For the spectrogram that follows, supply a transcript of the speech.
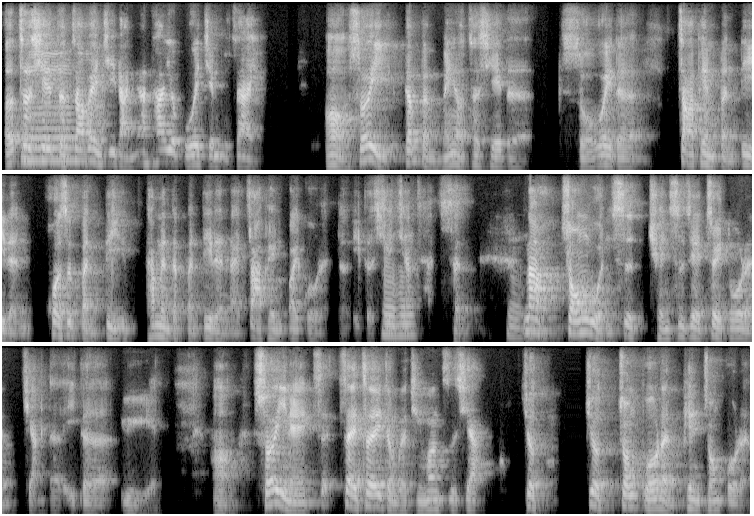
而这些的诈骗集团，那、嗯、他又不会柬埔寨哦，所以根本没有这些的所谓的诈骗本地人，或是本地他们的本地人来诈骗外国人的一个现象产生。嗯那中文是全世界最多人讲的一个语言，啊，所以呢，在在这一种的情况之下，就就中国人骗中国人，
